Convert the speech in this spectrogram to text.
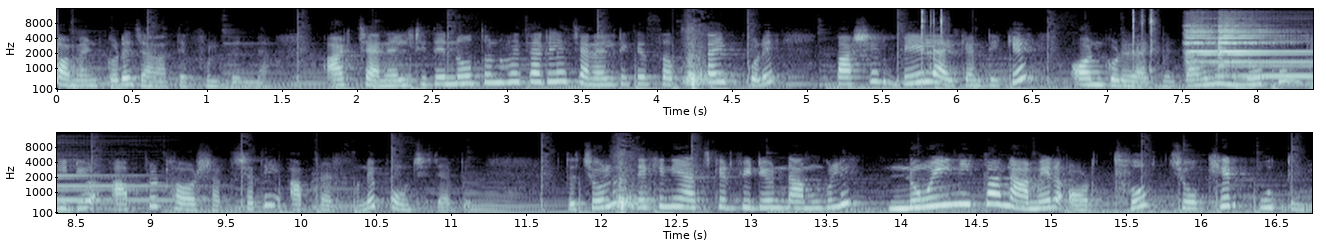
কমেন্ট করে জানাতে ভুলবেন না। আর চ্যানেলটিতে নতুন হয়ে থাকলে চ্যানেলটিকে সাবস্ক্রাইব করে পাশের বেল আইকনটিকে অন করে রাখবেন। তাহলে নতুন ভিডিও আপলোড হওয়ার সাথে সাথেই আপনার ফোনে পৌঁছে যাবে। তো চলুন দেখে নিই আজকের ভিডিওর নামগুলি। নৈনিকা নামের অর্থ চোখের পুতুল।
